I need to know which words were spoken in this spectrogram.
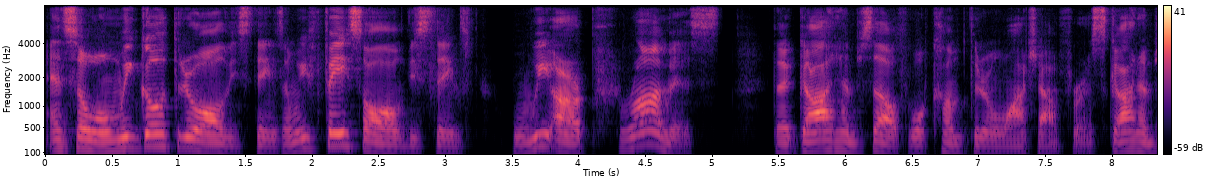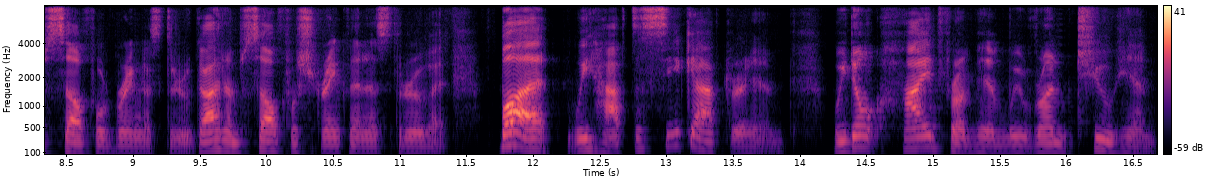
And so when we go through all these things and we face all of these things, we are promised that God Himself will come through and watch out for us. God Himself will bring us through. God Himself will strengthen us through it. But we have to seek after Him. We don't hide from Him, we run to Him.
